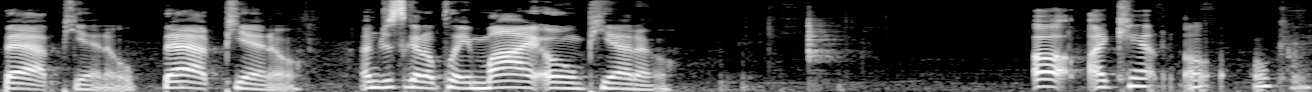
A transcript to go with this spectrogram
Bad piano. Bad piano. I'm just gonna play my own piano. Uh, I can't. Oh, okay.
